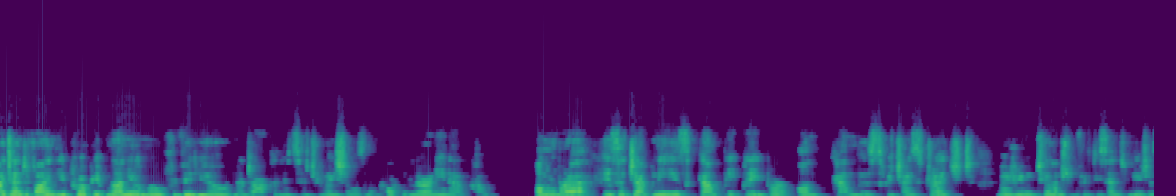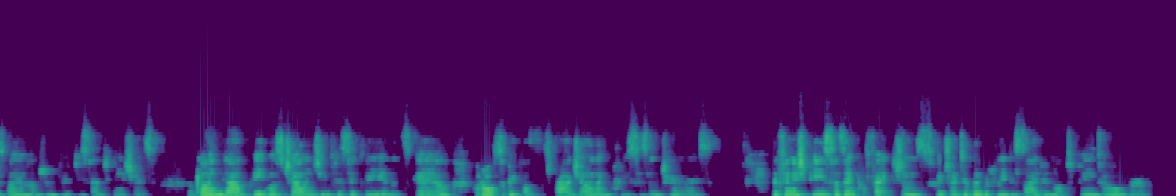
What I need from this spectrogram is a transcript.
Identifying the appropriate manual mode for video in a dark lit situation was an important learning outcome. Umbra is a Japanese Gampi paper on canvas which I stretched, measuring 250 centimeters by 150 centimeters. Applying Gampi was challenging physically in its scale, but also because it's fragile and creases and tears. The finished piece has imperfections, which I deliberately decided not to paint over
